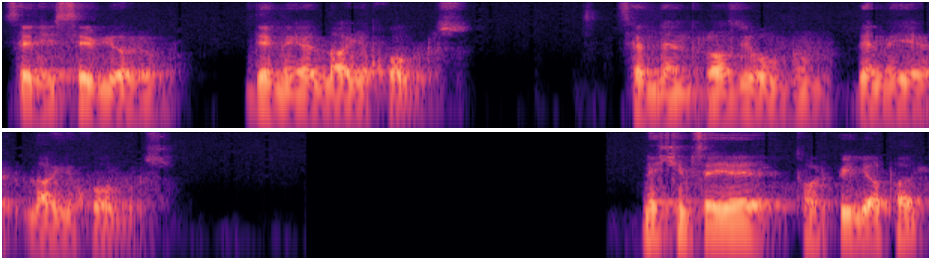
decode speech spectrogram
seni seviyorum demeye layık oluruz. Senden razı oldum demeye layık oluruz. Ne kimseye torpil yapar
